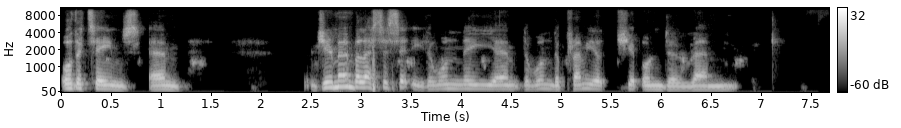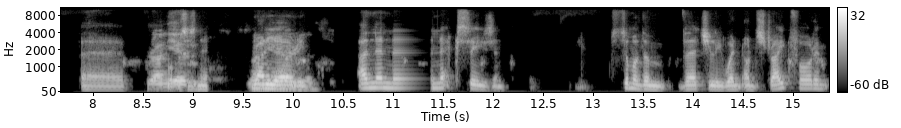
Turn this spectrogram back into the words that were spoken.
Other teams. Um, do you remember Leicester City? They won the um, they won the Premiership under um, uh, what Ranieri. Ranieri. And then the next season, some of them virtually went on strike for him.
